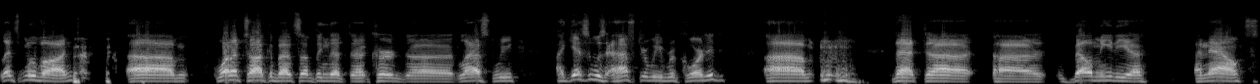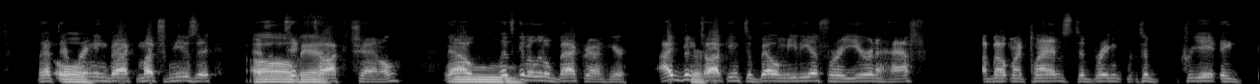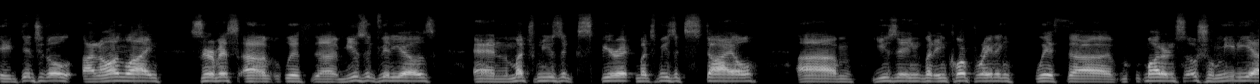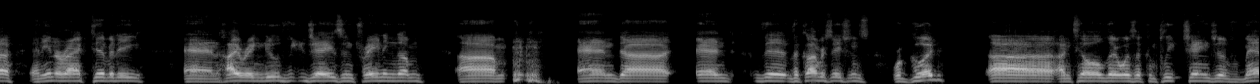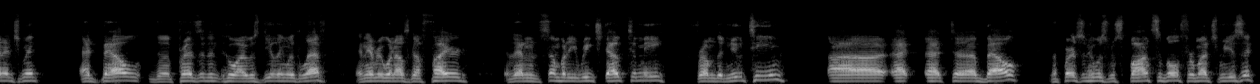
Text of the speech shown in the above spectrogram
let's move on. Um, Want to talk about something that uh, occurred uh, last week? I guess it was after we recorded um, that uh, uh, Bell Media announced that they're Oh. bringing back Much Music as Oh, a man. TikTok channel. Now, let's give a little background here. I've been Sure. talking to Bell Media for a year and a half about my plans to bring to create a, a digital an online service uh, with uh, music videos and much music spirit, much music style, um, using but incorporating with uh, modern social media and interactivity and hiring new VJs and training them. Um, and uh, and the the conversations were good uh, until there was a complete change of management at Bell. The president who I was dealing with left, and everyone else got fired. And then somebody reached out to me from the new team uh, at at uh, Bell. The person who was responsible for Much Music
